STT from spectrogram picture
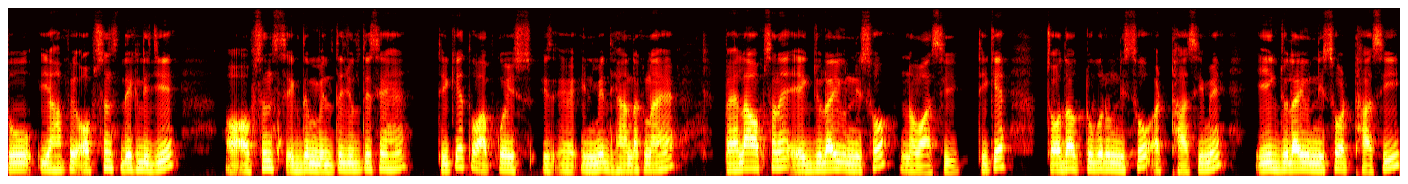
तो यहाँ पे ऑप्शंस देख लीजिए। ऑप्शंस एकदम मिलते जुलते से हैं। ठीक है तो आपको इस, इस इनमें ध्यान रखना है। पहला ऑप्शन है एक जुलाई उन्नीस सौ नवासी ठीक है? चौदह अक्टूबर उन्नीस सौ अट्ठासी में एक जुलाई उन्नीस सौ अट्ठासी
